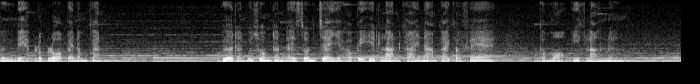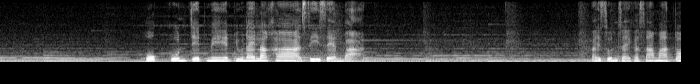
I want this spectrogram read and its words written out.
เบิ่งแบบรอบๆไปน้ำกันเพื่อท่านผู้ชมท่านใดสนใจอยากเอาไปเฮ็ดร้านขายน้ำขายกาแฟกับเหมาะอีกหลังหนึ่ง6คูณ7เมตรอยู่ในราคา4แสนบาท ใครสนใจก็สามารถต่อ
